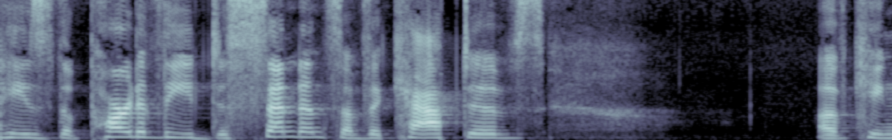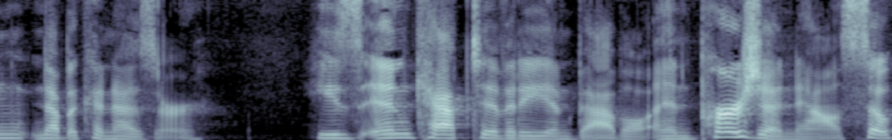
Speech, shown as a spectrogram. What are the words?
he's the part of the descendants of the captives of King Nebuchadnezzar. He's in captivity in Babel and Persia now. So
